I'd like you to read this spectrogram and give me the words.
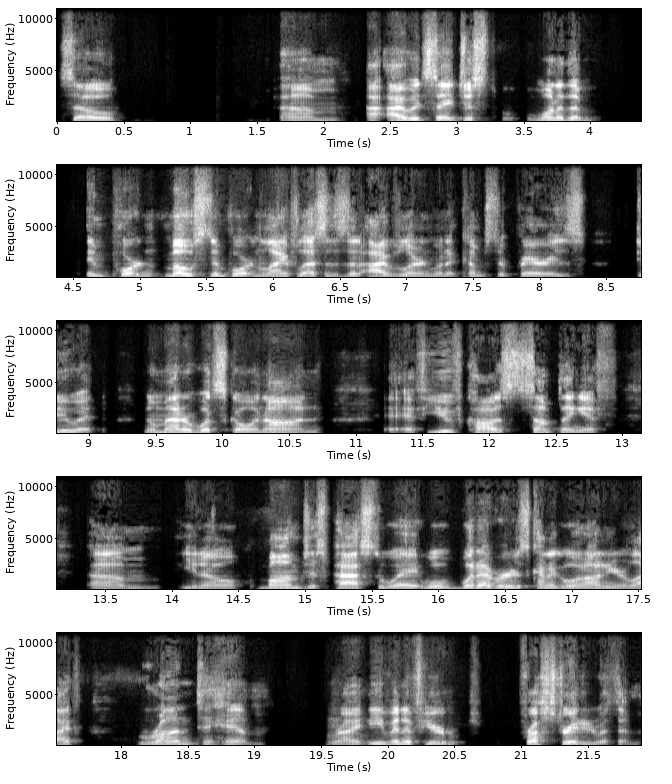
So um, I, I would say just one of the important, most important life lessons that I've learned when it comes to prayer is do it, no matter what's going on. If you've caused something, if um, you know, mom just passed away, well, whatever is kind of going on in your life, run to him, right? Mhm. Even if you're frustrated with him,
